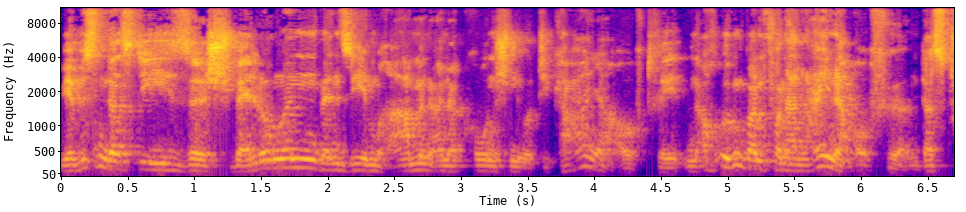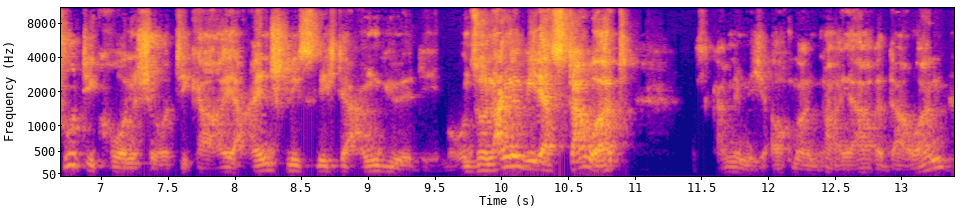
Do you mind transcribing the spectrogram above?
Wir wissen, dass diese Schwellungen, wenn sie im Rahmen einer chronischen Urtikaria auftreten, auch irgendwann von alleine aufhören. Das tut die chronische Urtikaria einschließlich der Angioedeme. Und solange wie das dauert, das kann nämlich auch mal ein paar Jahre dauern,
